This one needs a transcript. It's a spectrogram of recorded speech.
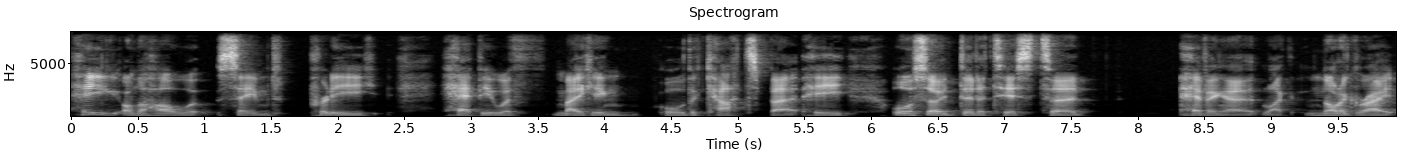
he on the whole seemed pretty happy with making all the cuts but he also did attest to having a like not a great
